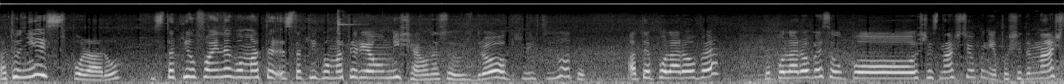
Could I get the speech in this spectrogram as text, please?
a to nie jest z Polaru. Z takiego fajnego z takiego materiału misia. One są już drogie, 30 zł. A te polarowe? Te polarowe są po 16, nie, po 17,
